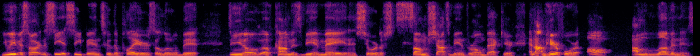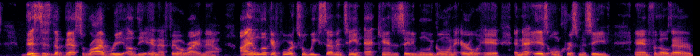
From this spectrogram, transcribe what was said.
You even starting to see it seep into the players a little bit, you know, of comments being made and short of some shots being thrown back here. And I'm here for it all. I'm loving this. This is the best rivalry of the NFL right now. I am looking forward to week 17 at Kansas City when we go on the Arrowhead, and that is on Christmas Eve. And for those that are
